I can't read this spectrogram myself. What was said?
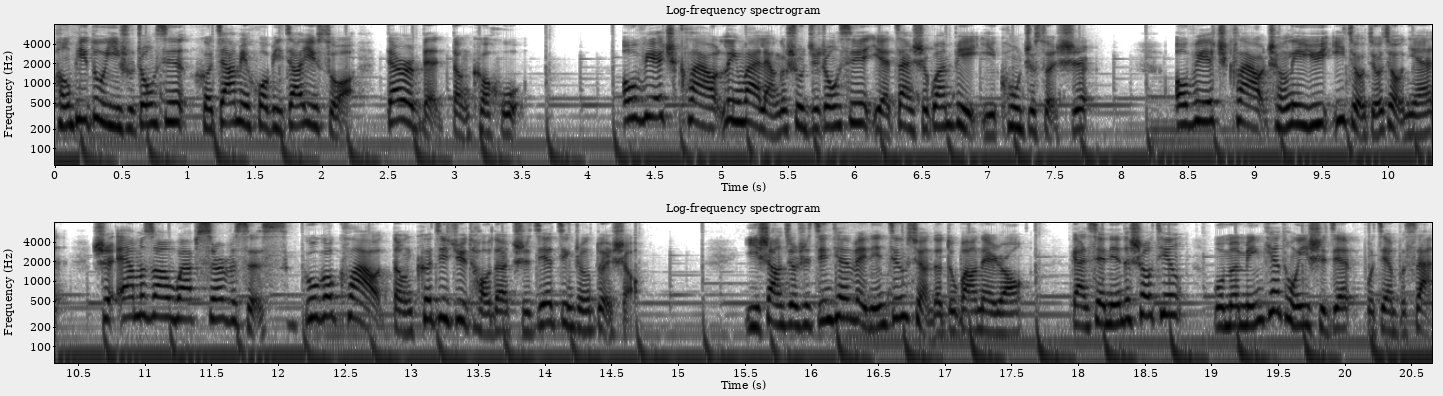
蓬皮杜艺术中心和加密货币交易所 Deribit 等客户。OVH Cloud 另外两个数据中心也暂时关闭，以控制损失。OVH Cloud 成立于1999年，是 Amazon Web Services、Google Cloud 等科技巨头的直接竞争对手。以上就是今天为您精选的读报内容，感谢您的收听，我们明天同一时间不见不散。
